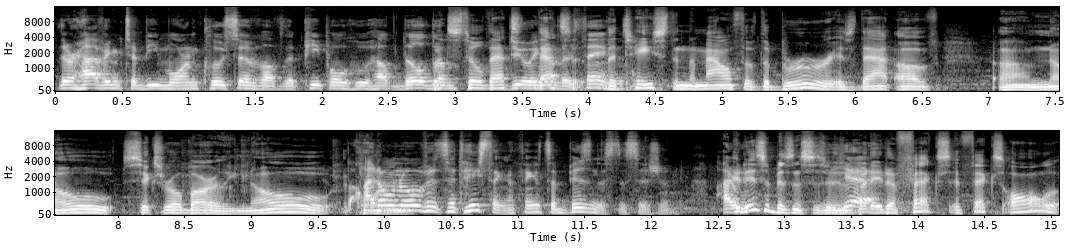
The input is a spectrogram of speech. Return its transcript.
they're having to be more inclusive of the people who help build them But still, that's doing that's other things. the taste in the mouth of the brewer is that of um, no six row barley, no. I don't know if it's a taste thing. I think it's a business decision. I, it is a business decision, Yeah. but it affects affects all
